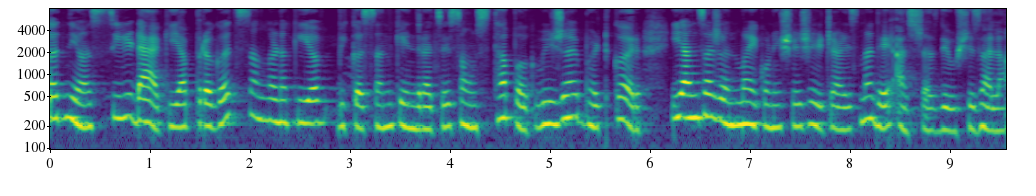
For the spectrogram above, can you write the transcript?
तज्ज्ञ सी डॅक या प्रगत संगणकीय विकसन केंद्राचे संस्थापक विजय भटकर यांचा जन्म एकोणीसशे शेहेचाळीसमध्ये आजच्याच दिवशी झाला.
